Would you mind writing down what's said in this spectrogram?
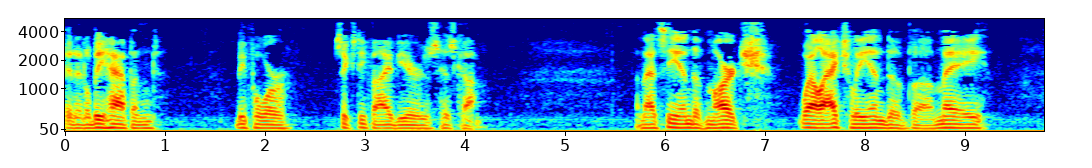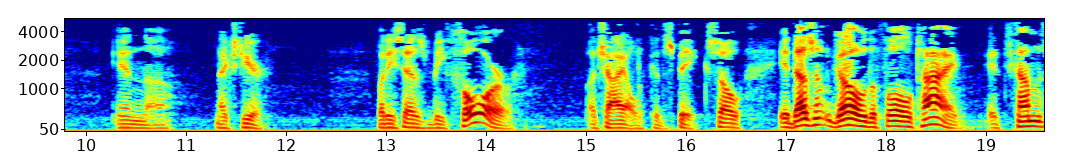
And it'll be happened before 65 years has come. And that's the end of March well, actually, end of uh, May in uh, next year. But he says before a child could speak. So it doesn't go the full time. It comes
